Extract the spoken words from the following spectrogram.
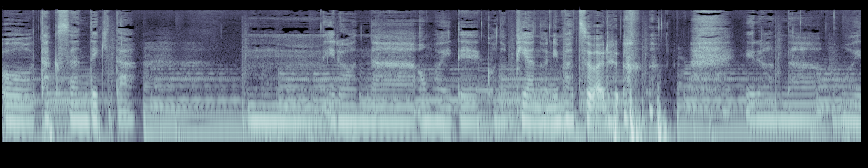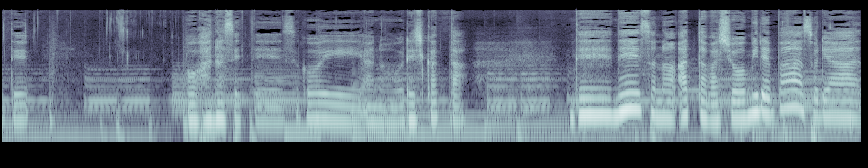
をたくさんできた。うんいろんな思い出このピアノにまつわる。いろんな思い出を話せてすごいあの嬉しかった。でねその会った場所を見ればそりゃ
